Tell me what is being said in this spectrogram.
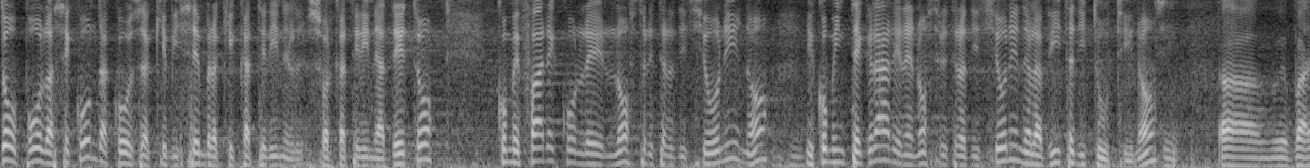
Dopo la seconda cosa che mi sembra che Caterina, Suor Caterina ha detto, come fare con le nostre tradizioni no? e come integrare le nostre tradizioni nella vita di tutti. No? Sì. Ờ, và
